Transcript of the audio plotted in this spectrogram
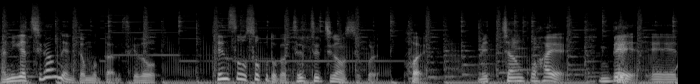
何が違うねんって思ったんですけど、転送速度が全然違うんですよ、これ。はい。めっちゃんこ早い。で、えー、っ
